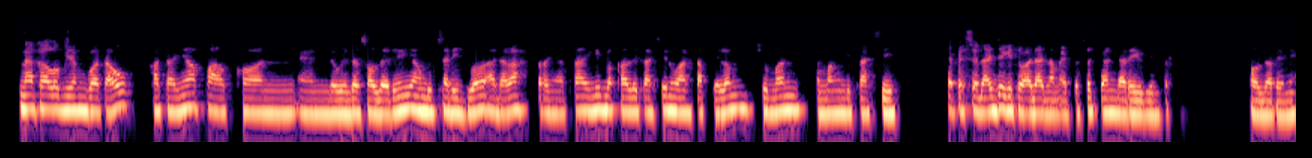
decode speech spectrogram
Nah kalau yang gua tahu katanya Falcon and the Winter Soldier ini yang bisa dijual adalah ternyata ini bakal dikasih nuansa film, cuman emang dikasih episode aja gitu ada 6 episode kan dari Winter Soldier ini.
